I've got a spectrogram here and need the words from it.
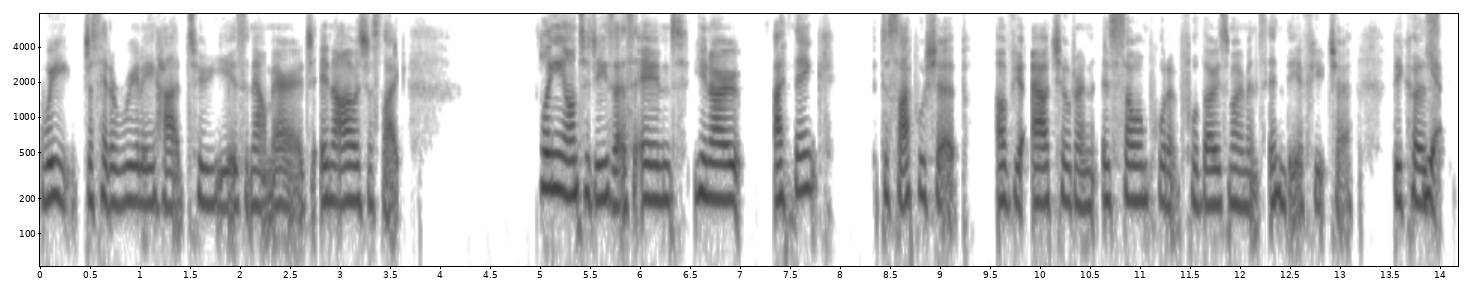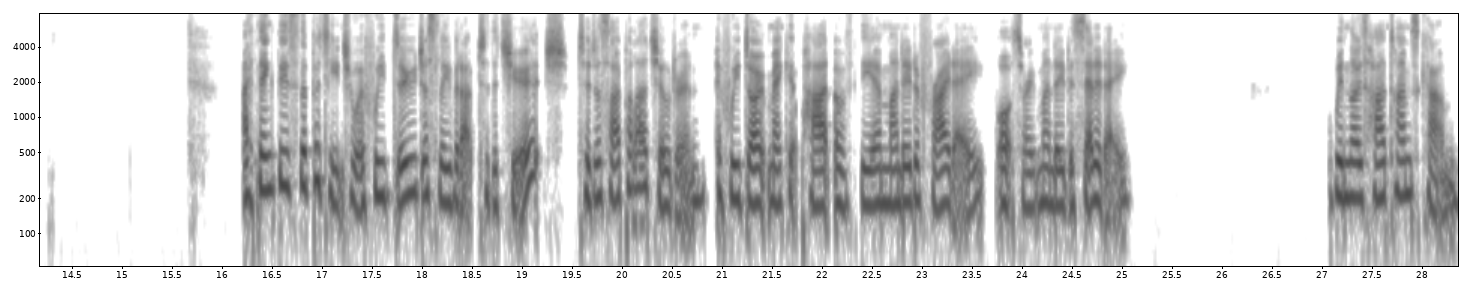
we just had a really hard two years in our marriage. And I was just like clinging on to Jesus. And, you know, I think discipleship of your, our children is so important for those moments in their future because Yeah. I think there's the potential if we do just leave it up to the church to disciple our children, if we don't make it part of their Monday to Friday, or sorry, Monday to Saturday, when those hard times come,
